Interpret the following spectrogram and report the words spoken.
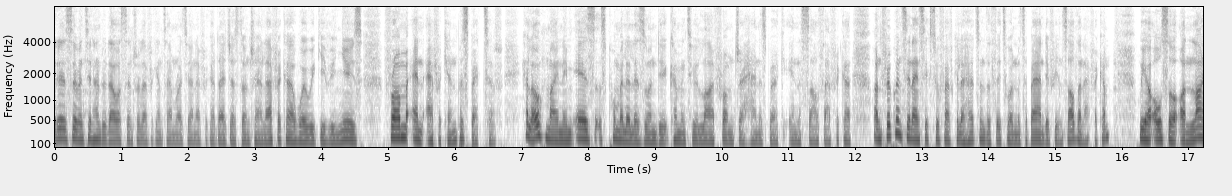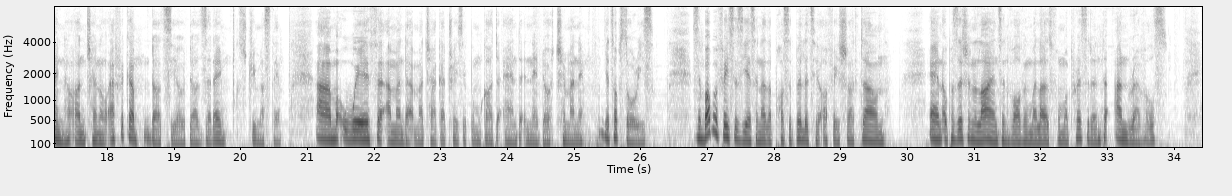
It is 1700 hours Central African time right here on Africa Digest on Channel Africa where we give you news from an African perspective. Hello, my name is Spumelele Zondi coming to you live from Johannesburg in South Africa on frequency 9625 kHz on the 31 meter band if you're in Southern Africa. We are also online on channelafrica.co.za. Stream us there. Um, with Amanda Machaka, Tracy Pumkot and Nedo Chemane. Your top stories. Zimbabwe faces yet another possibility of a shutdown an opposition alliance involving Malawi's former president unravels.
